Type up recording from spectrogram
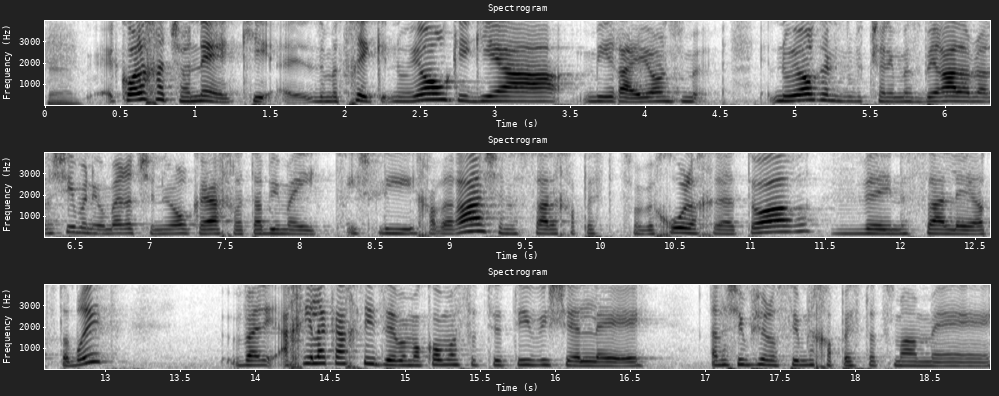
כן. כל אחד שונה, כי זה מצחיק. ניו יורק הגיע מרעיון, ניו יורק, אני- כשאני מסבירה עליו לאנשים, אני אומרת שניו יורק היה החלטה במאית. יש לי חברה שנסעה לחפש את עצמה בחו"ל אחרי התואר, והיא נסעה לארצות הברית, ואני הכי לקחתי את זה במקום אסוציאטיבי של אה, אנשים שנוסעים לחפש את עצמם אה,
